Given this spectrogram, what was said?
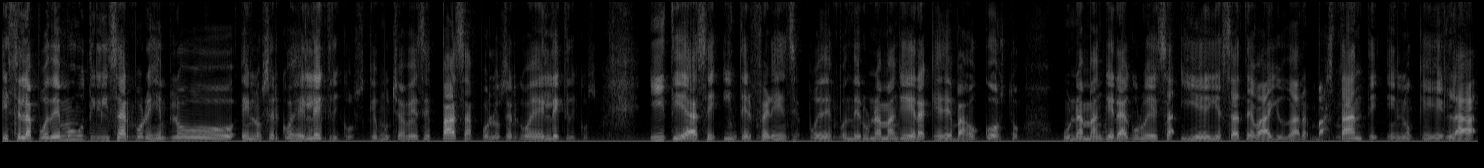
Esta la podemos utilizar, por ejemplo, en los cercos eléctricos, que muchas veces pasas por los cercos eléctricos y te hace interferencia. Puedes poner una manguera que es de bajo costo una manguera gruesa y esa te va a ayudar bastante en lo que es la,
